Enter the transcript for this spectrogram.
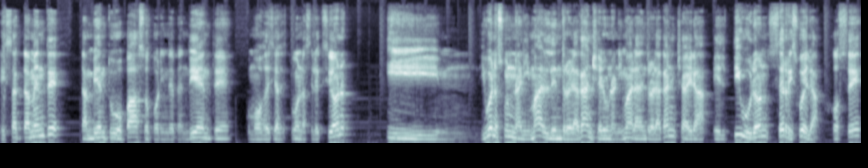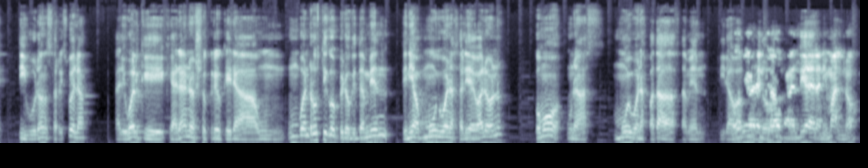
Exactamente, también tuvo paso por Independiente, como vos decías, estuvo en la selección. Y, y bueno, es un animal dentro de la cancha, era un animal adentro de la cancha, era el tiburón Cerrizuela, José Tiburón Cerrizuela. Al igual que, que Arano, yo creo que era un, un buen rústico, pero que también tenía muy buena salida de balón, como unas muy buenas patadas también tiraba. Podría haber cuando- para el Día del Animal, ¿no?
